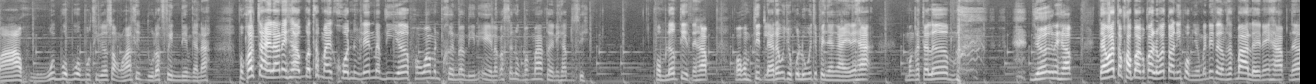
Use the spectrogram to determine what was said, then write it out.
ว้าวโหบวกบวกบวกทีเดียวสองร้อยห้าสิบดูแล้วฟินดีเหมือนกันนะ ผมเข้าใจแล้วนะครับว่าทำไมคนถึงเล่นแบบนี้เยอะ เพราะว่ามันเพลินแบบนี้นี่เองแล้วก็สนุกมากๆเลยนะครับดูสิผมเริ่มติดนะครับพอผมติดแล้วท่านผู้ชมก็รู้ว่าจะเป็นยังไงนะฮะมันก็จะเริ่มเยอะนะครับ แต่ว่าต้องขอบอกไปก่อนเลยว่าตอนนี้ผมยังไม่ได้เติมสักบ้านเลยนะครับนะ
